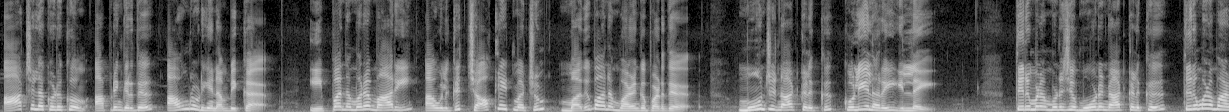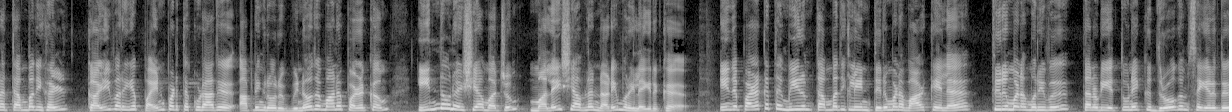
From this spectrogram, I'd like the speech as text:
ஆற்றலை கொடுக்கும் அப்படிங்கிறது அவங்களுடைய நம்பிக்கை. இப்ப அந்த முறை மாறி அவங்களுக்கு சாக்லேட் மற்றும் மதுபானம் வழங்கப்படுது. மூன்று நாட்களுக்கு குளியலறை இல்லை. திருமணம் முடிஞ்ச மூணு நாட்களுக்கு திருமணமான தம்பதிகள் கழிவறைய பயன்படுத்தக்கூடாது அப்படிங்கிற ஒரு வினோதமான பழக்கம் இந்தோனேஷியா மற்றும் மலேசியாவுல நடைமுறையில இருக்கு. இந்த பழக்கத்தை மீறும் தம்பதிகளின் திருமண வாழ்க்கையில திருமண முறிவு தன்னுடைய துணைக்கு துரோகம் செய்யறது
